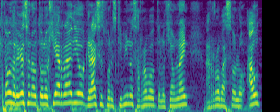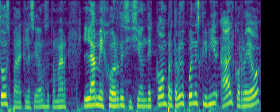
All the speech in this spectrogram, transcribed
Estamos de regreso en Autología Radio. Gracias por escribirnos arroba autología online, arroba solo autos, para que les ayudemos a tomar la mejor decisión de compra. También nos pueden escribir al correo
